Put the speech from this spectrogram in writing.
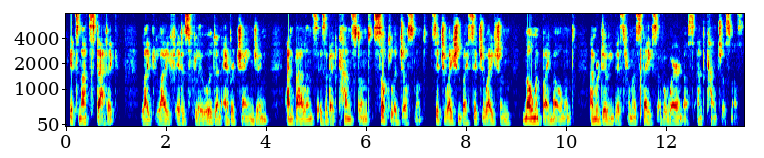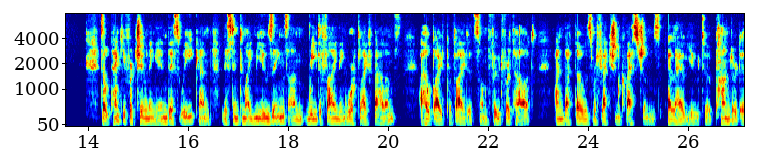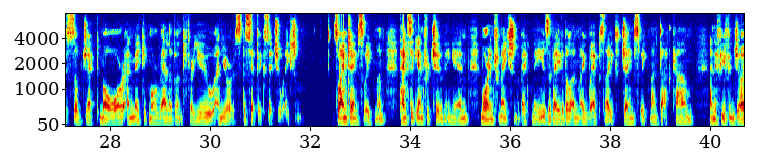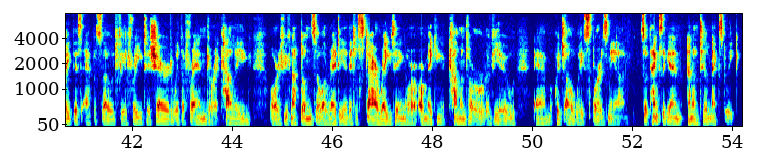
It's not static. Like life, it is fluid and ever changing, and balance is about constant, subtle adjustment, situation by situation, moment by moment, and we're doing this from a space of awareness and consciousness. So, thank you for tuning in this week and listening to my musings on redefining work life balance. I hope I've provided some food for thought and that those reflection questions allow you to ponder this subject more and make it more relevant for you and your specific situation. So I'm James Sweetman. Thanks again for tuning in. More information about me is available on my website, jamessweetman.com. And if you've enjoyed this episode, feel free to share it with a friend or a colleague, or if you've not done so already, a little star rating or, or making a comment or a review, um, which always spurs me on. So thanks again, and until next week.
